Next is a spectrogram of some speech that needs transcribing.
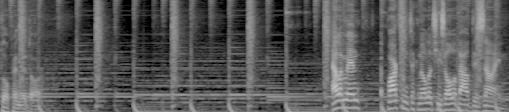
to open the door. Element, apart from technology, is all about design.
